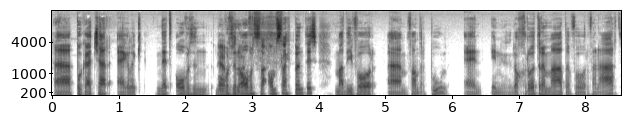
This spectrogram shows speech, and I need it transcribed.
eh, Pogacar eigenlijk net over zijn, Ja, over zijn ja. omslagpunt is, maar die voor ehm, Van der Poel en in nog grotere mate voor Van Aert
